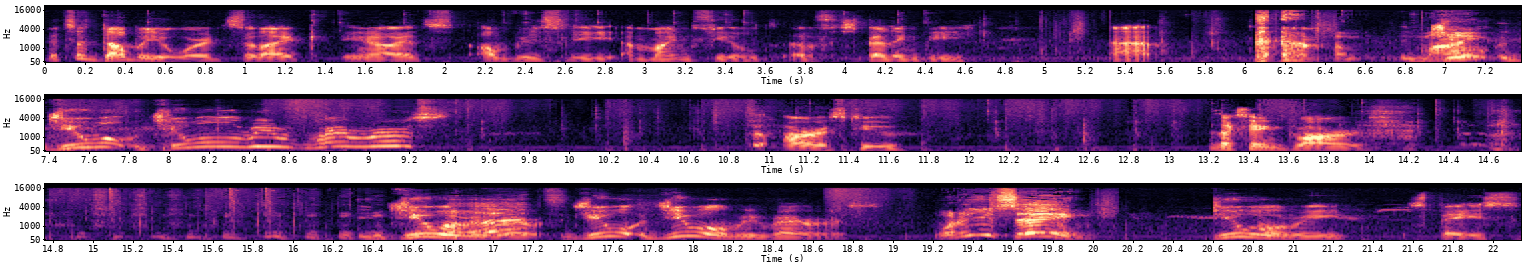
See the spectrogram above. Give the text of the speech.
It's a W word, so like you know, it's obviously a minefield of spelling bee. Uh, Um, my, Jewel, jewel, jewelry wearers? The R's too. It's like saying drawers. jewelry wearers. Jewel, jewelry wearers. what are you saying? Jewelry, space,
